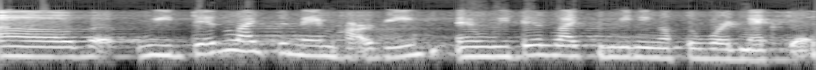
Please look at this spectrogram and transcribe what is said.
of we did like the name Harvey and we did like the meaning of the word nexus.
